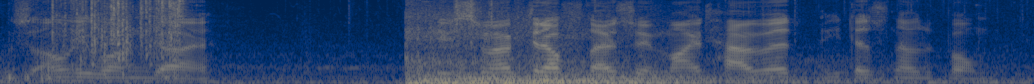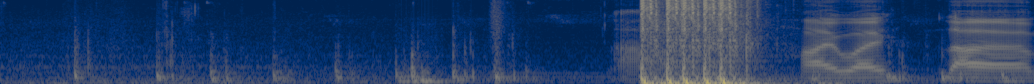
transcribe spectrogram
There's only one guy. He smoked it off though, so he might have it. He doesn't have the bomb. Ah, highway. Uh,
